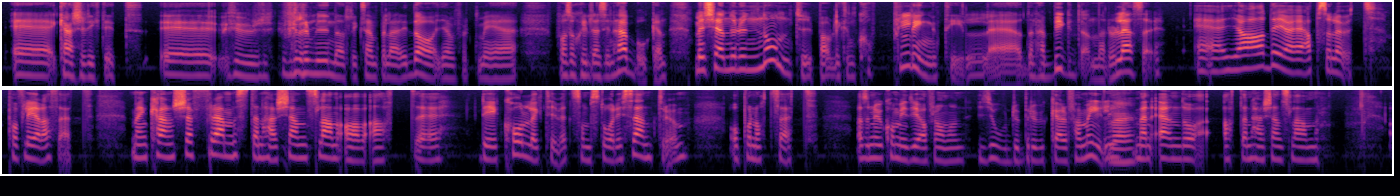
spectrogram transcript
eh, kanske riktigt eh, hur Vilhelmina till exempel är idag jämfört med vad som skildras i den här boken. Men känner du någon typ av liksom, koppling till eh, den här bygden när du läser? Eh, ja, det gör jag absolut. På flera sätt. Men kanske främst den här känslan av att eh, det är kollektivet som står i centrum. Och på något sätt, alltså nu kommer inte jag från en jordbrukarfamilj, Nej. men ändå att den här känslan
